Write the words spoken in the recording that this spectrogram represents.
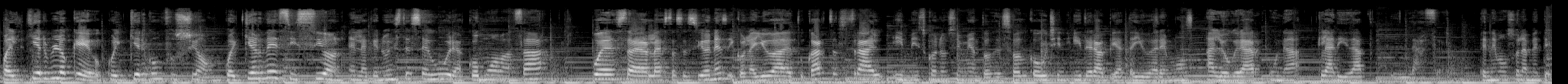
Cualquier bloqueo, cualquier confusión, cualquier decisión en la que no estés segura cómo avanzar, puedes traerla a estas sesiones y con la ayuda de tu carta astral y mis conocimientos de soul coaching y terapia te ayudaremos a lograr una claridad láser. Tenemos solamente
